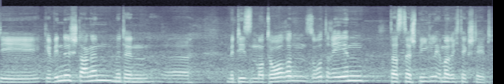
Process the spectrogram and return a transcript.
die Gewindestangen mit, den, äh, mit diesen Motoren so drehen, dass der Spiegel immer richtig steht.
